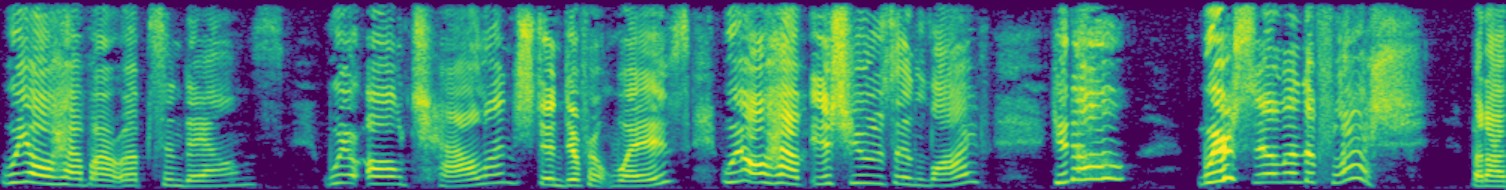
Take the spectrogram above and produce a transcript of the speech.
We all have our ups and downs. We're all challenged in different ways. We all have issues in life. You know, we're still in the flesh. But I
